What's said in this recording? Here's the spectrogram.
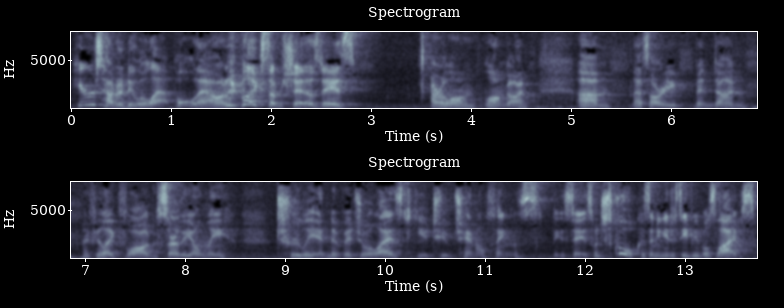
Here's how to do a lat pull down, like some shit. Those days are long, long gone. Um, that's already been done. I feel like vlogs are the only truly individualized YouTube channel things these days, which is cool because then you get to see people's lives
